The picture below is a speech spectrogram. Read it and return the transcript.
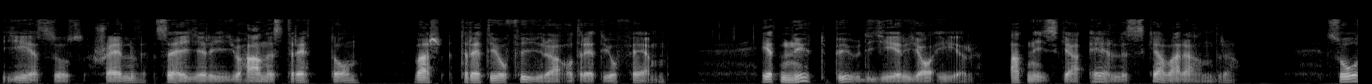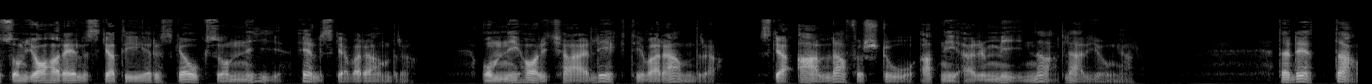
Jesus själv säger i Johannes 13, vers 34 och 35. Ett nytt bud ger jag er, att ni ska älska varandra. Så som jag har älskat er ska också ni älska varandra. Om ni har kärlek till varandra ska alla förstå att ni är mina lärjungar. Där detta,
